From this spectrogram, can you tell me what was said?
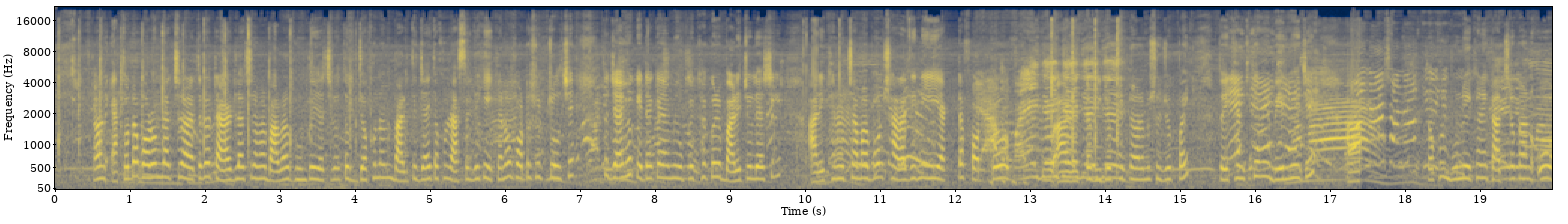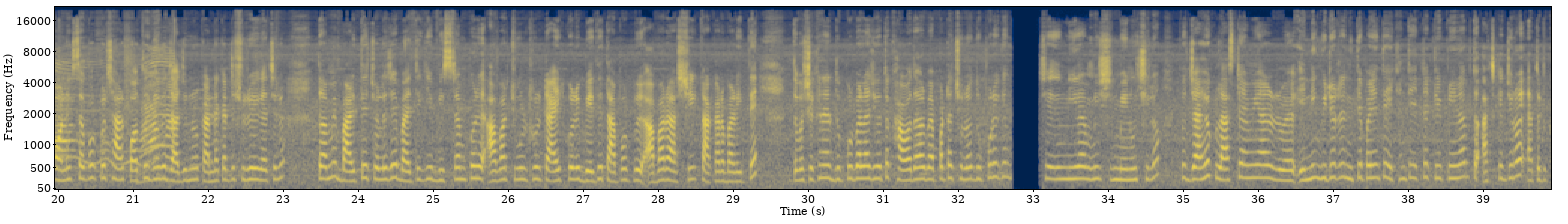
কারণ এতটা গরম লাগছিল আর এতটা টায়ার্ড লাগছিল, আমার বারবার ঘুম পেয়ে যাচ্ছিল। তো যখন আমি বাড়িতে যাই, তখন রাস্তায় দেখি এখানেও ফটোশ্যুট চলছে। তো যাই হোক, এটাকে আমি উপেক্ষা করে বাড়ি চলে আসি। আর এখানে হচ্ছে আমার বোন সারাদিনে এই একটা ফটো আর একটা ভিডিও ক্লিপ নেওয়ার আমি সুযোগ পাই। তো এখান থেকে আমি বের হয়ে যাই। আর তখন বুনু এখানে কাঁদছিল কারণ ও অনেক সাপোর্ট করছে, আর কত দিবে যার জন্য ওর কান্নাকাটি শুরু হয়ে গেছিল। তো আমি বাড়িতে চলে যাই, বাড়িতে গিয়ে বিশ্রাম করে আবার চুল টুল টাইট করে বেঁধে তারপর আবার আসি কাকার বাড়িতে। তো সেখানে দুপুরবেলা যেহেতু খাওয়া দাওয়ার ব্যাপারটা ছিল, দুপুরে কিন্তু সে নিরামিষ মেনু ছিল। তো যাই হোক লাস্টে আমি আর এন্ডিং ভিডিওটা নিতে পারিনি তো এখান থেকে একটা ক্লিপ নিলাম। তো আজকের জন্য এতটুকু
